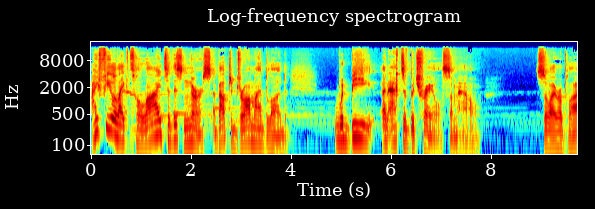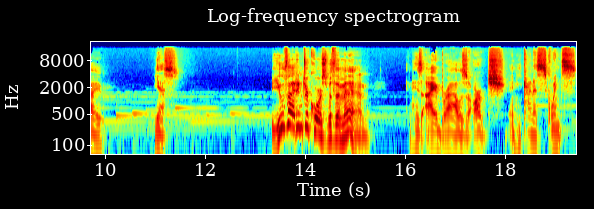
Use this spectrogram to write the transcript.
I feel like to lie to this nurse about to draw my blood would be an act of betrayal somehow. So I reply, Yes. You've had intercourse with a man. And his eyebrows arch and he kind of squints.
